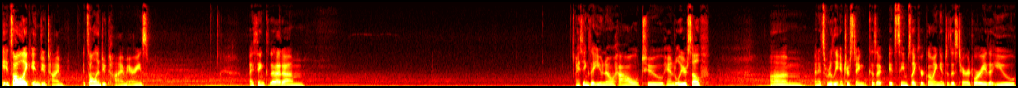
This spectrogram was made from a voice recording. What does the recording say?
it's all like in due time. It's all in due time, Aries. I think that um, I think that you know how to handle yourself. Um, and it's really interesting because it seems like you're going into this territory that you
